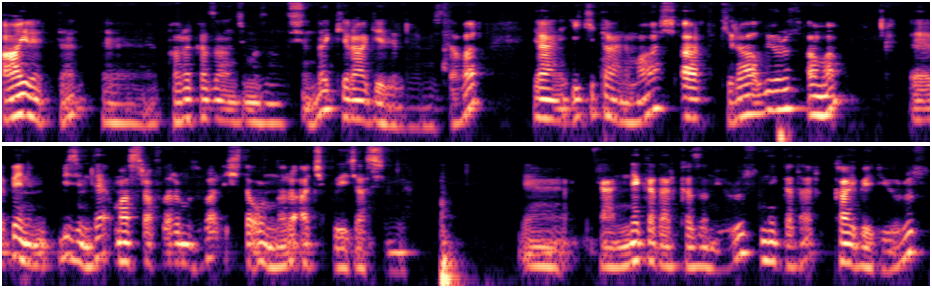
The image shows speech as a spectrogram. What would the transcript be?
ayrıca e, para kazancımızın dışında kira gelirlerimiz de var. Yani iki tane maaş artı kira alıyoruz ama e, benim bizim de masraflarımız var. İşte onları açıklayacağız şimdi. E, yani ne kadar kazanıyoruz, ne kadar kaybediyoruz.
